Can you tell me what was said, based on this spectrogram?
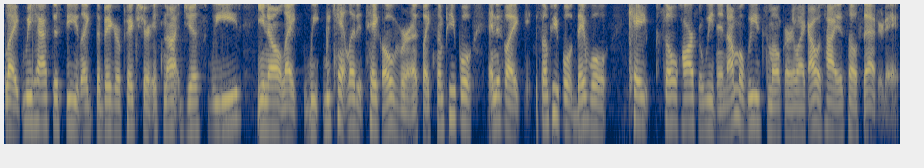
like we have to see like the bigger picture it's not just weed you know like we we can't let it take over us like some people and it's like some people they will cape so hard for weed and i'm a weed smoker like i was high as hell saturday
